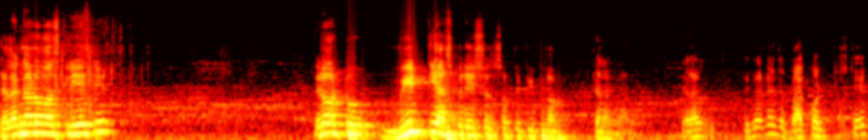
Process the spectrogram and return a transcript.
Telangana was created, you know, to meet the aspirations of the people of Telangana. There are, because it is a backward state.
